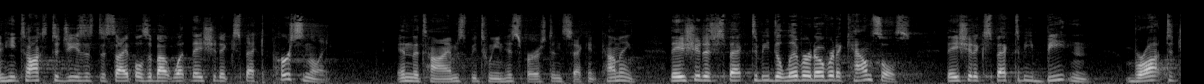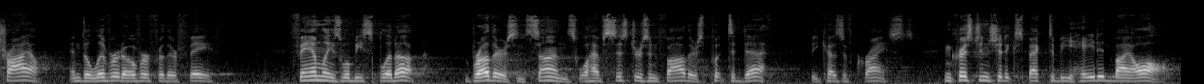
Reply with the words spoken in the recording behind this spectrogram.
and he talks to Jesus' disciples about what they should expect personally in the times between his first and second coming. They should expect to be delivered over to councils. They should expect to be beaten, brought to trial, and delivered over for their faith. Families will be split up. Brothers and sons will have sisters and fathers put to death because of Christ. And Christians should expect to be hated by all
